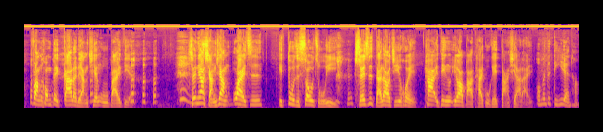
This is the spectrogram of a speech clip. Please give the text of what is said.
放空被嘎了两千五百点，所以你要想象外资一肚子馊主意，随时逮到机会，他一定又要把台股给打下来。我们的敌人哈，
